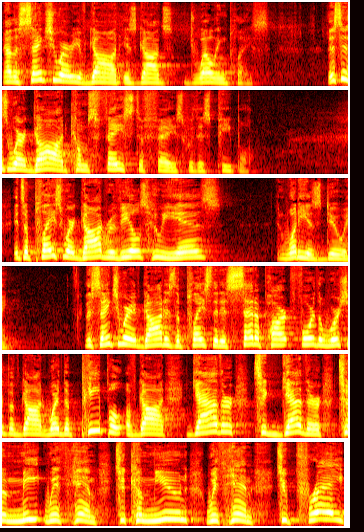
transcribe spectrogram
Now, the sanctuary of God is God's dwelling place. This is where God comes face to face with his people. It's a place where God reveals who he is and what he is doing. The sanctuary of God is the place that is set apart for the worship of God, where the people of God gather together to meet with Him, to commune with Him, to pray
